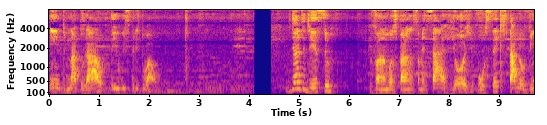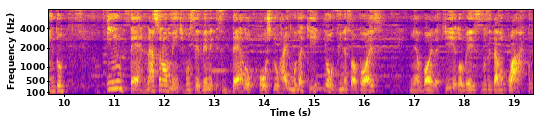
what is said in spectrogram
entre o natural e o espiritual. Diante disso, vamos para a nossa mensagem de hoje. Você que está me ouvindo internacionalmente, você vendo esse belo rosto do Raimundo aqui e ouvindo a sua voz, minha voz aqui, talvez você está no quarto,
